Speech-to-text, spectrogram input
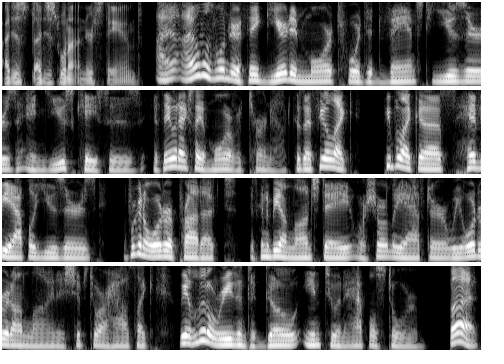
I just I just want to understand. I, I almost wonder if they geared it more towards advanced users and use cases, if they would actually have more of a turnout. Because I feel like people like us, heavy Apple users, if we're going to order a product, it's going to be on launch day or shortly after. We order it online, it ships to our house. Like we have little reason to go into an Apple store. But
